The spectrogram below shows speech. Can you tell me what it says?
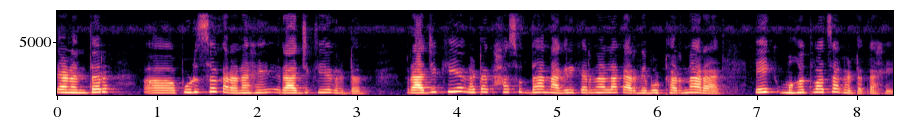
त्यानंतर पुढचं कारण आहे राजकीय घटक. राजकीय घटक हा सुद्धा नागरीकरणाला कारणीभूत ठरणारा एक महत्त्वाचा घटक आहे.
